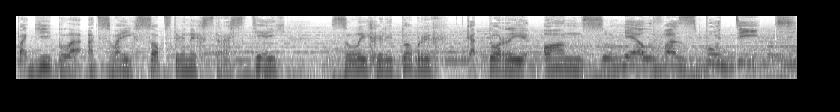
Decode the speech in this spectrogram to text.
погибла от своих собственных страстей, злых или добрых, которые он сумел возбудить.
